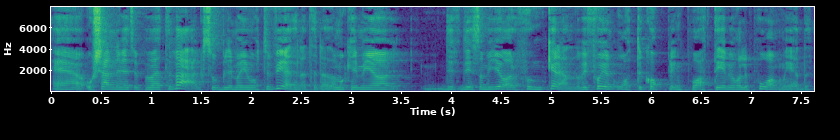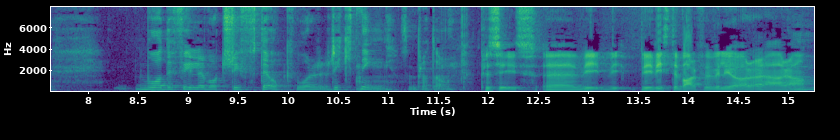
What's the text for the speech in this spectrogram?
Eh, och känner vi att vi är på rätt väg så blir man ju motiverad hela tiden. Okej, okay, men jag, det, det, som vi gör funkar ändå. Vi får ju en återkoppling på att det vi håller på med både fyller vårt syfte och vår riktning som vi pratar om. Precis. Eh, vi, vi, vi, visste varför vi ville göra det här. Mm.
